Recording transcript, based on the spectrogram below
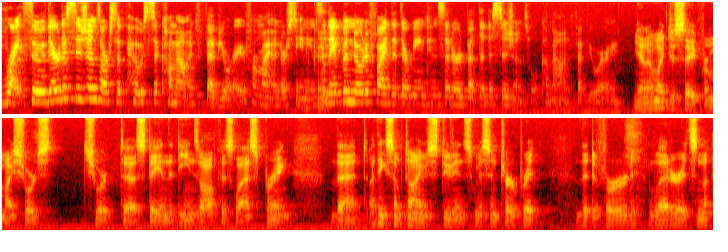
Right. So their decisions are supposed to come out in February, from my understanding. Okay. So they've been notified that they're being considered, but the decisions will come out in February. Yeah, and I might just say from my short short uh, stay in the dean's office last spring that I think sometimes students misinterpret the deferred letter. It's not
